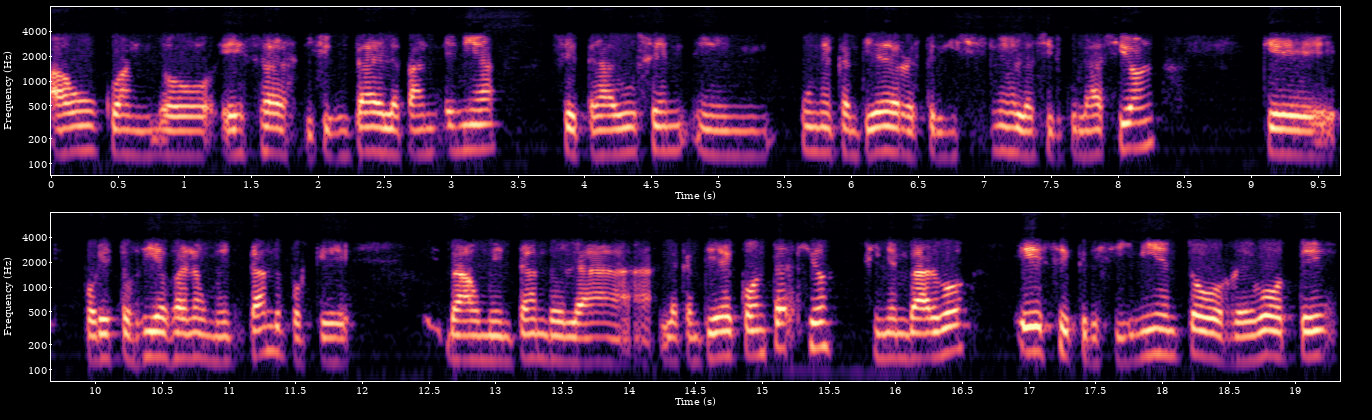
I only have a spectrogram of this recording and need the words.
aun cuando esas dificultades de la pandemia se traducen en una cantidad de restricciones a la circulación, que por estos días van aumentando porque va aumentando la, la cantidad de contagios, sin embargo, ese crecimiento o rebote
